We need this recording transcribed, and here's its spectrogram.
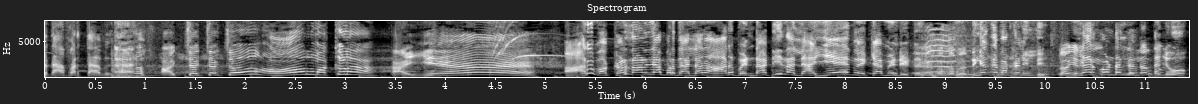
അതാ ഭർത്താവ്. അച്ചച്ചോ ആറ് മക്കളാ. അയ്യേ. ആറ് മക്കളെന്നാണ് ഞാൻ പറഞ്ഞത്. അല്ലാതെ ആറ് പെണ്ടാട്ടിന്നല്ല അയ്യേന്ന് വെക്കാൻ വേണ്ടിട്ട് നിങ്ങൾക്ക് മക്കളില്ലേ? എല്ലാവർക്കും ഉണ്ടല്ലോ. ലോ-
